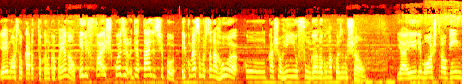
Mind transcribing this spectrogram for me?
e aí mostra o cara tocando campanha, não. Ele faz coisas, detalhes, tipo, ele começa mostrando a rua com um cachorrinho fungando alguma coisa no chão. E aí ele mostra alguém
